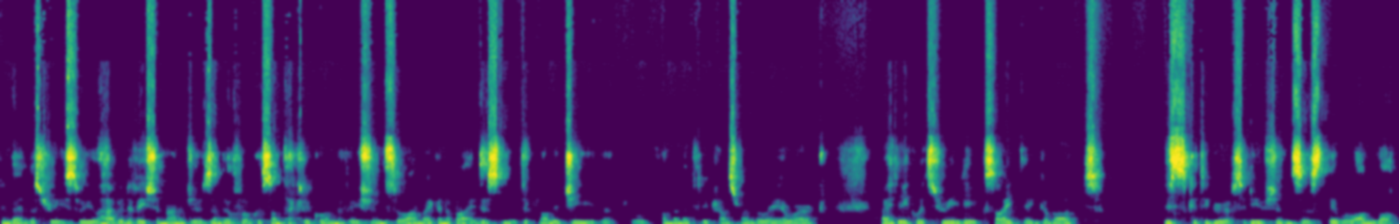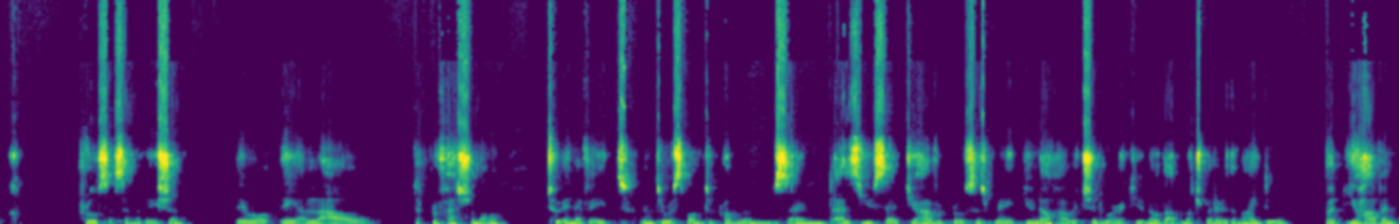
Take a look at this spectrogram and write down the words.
in the industry. So you'll have innovation managers and they'll focus on technical innovation. So am I going to buy this new technology that will fundamentally transform the way I work? I think what's really exciting about this category of solutions is they will unlock process innovation. They will they allow the professional to innovate and to respond to problems. And as you said, you have a process brain. You know how it should work. You know that much better than I do but you haven't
